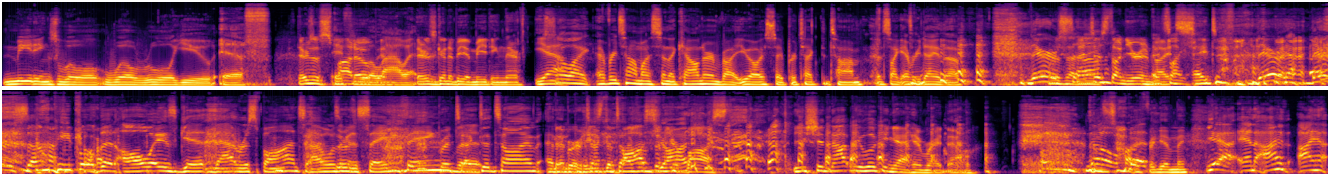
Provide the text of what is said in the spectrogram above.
meetings will will rule you if There's a spot you open. allow it. There's going to be a meeting there. yeah. So like every time I send a calendar invite, you always say protected time. It's like every day though. there are is that? some That's just on your invites. It's like eight to there are, there are some people that always get that response. I wasn't going to say anything. protected time and Remember, then he's protected the time boss from of your boss. you should not be looking at him right now. no, Sorry, but- forgive me. Yeah, and I I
